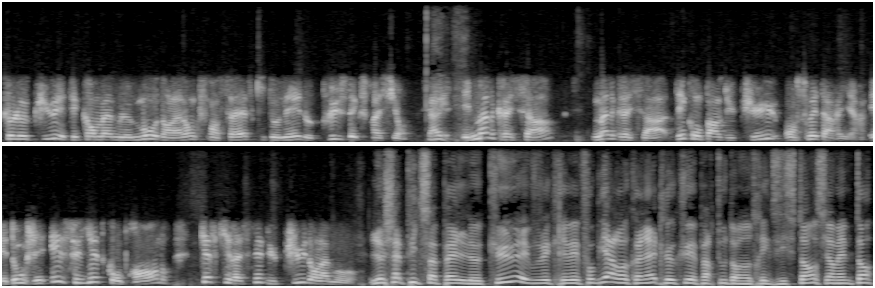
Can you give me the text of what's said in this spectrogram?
que le cul était quand même le mot dans la langue française qui donnait le plus d'expression. Ah oui. Et malgré ça, malgré ça, dès qu'on parle du cul, on se met à rire. Et donc j'ai essayé de comprendre qu'est-ce qui restait du cul dans l'amour. Le chapitre s'appelle Le cul et vous écrivez Faut bien reconnaître le cul est partout dans notre existence et en même temps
